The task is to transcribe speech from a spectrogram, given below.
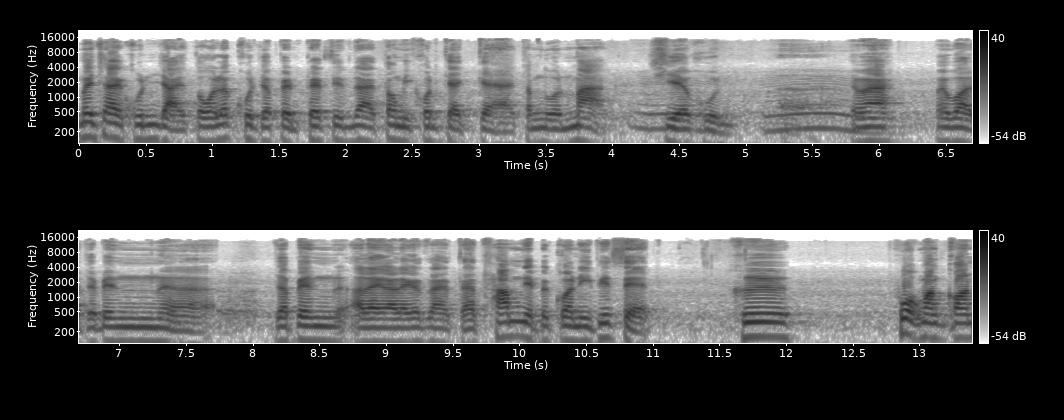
ไม่ใช่คุณใหญ่โตแล้วคุณจะเป็นประธานได้ ต้องมีคนแก่ๆจำนวนมากเชียร์คุณอืมใช่ไหมไม่ว่าจะเป็นเอ่อจะเป็นอะไรอะไรก็ตามแต่ทรัมป์เนี่ยเป็นกรณีพิเศษ คือพวกมังกร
